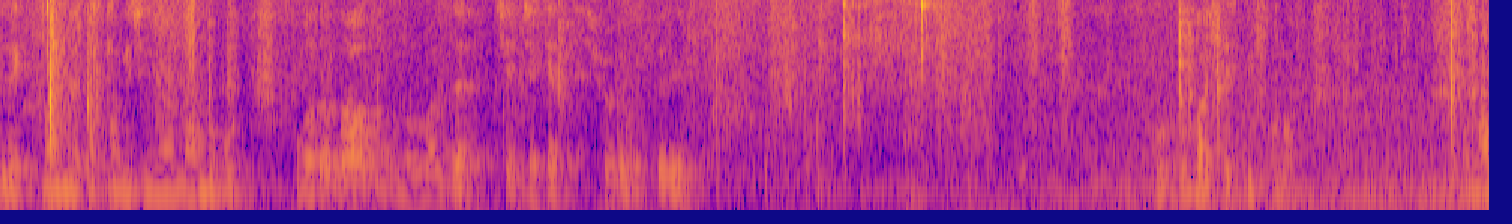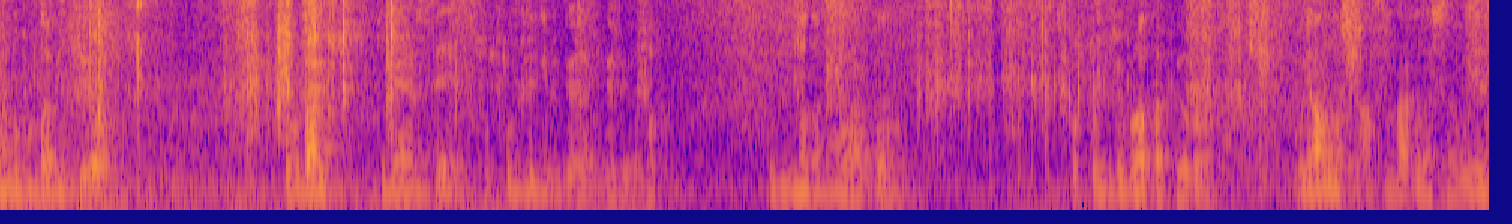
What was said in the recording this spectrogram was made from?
direkt namluya takmak için yani namlu bu, bu kadar daha uzun normalde. Şey ceket şöyle göstereyim. Bu, buradan kestik bunu. Namlu burada bitiyor. Buradan ilerisi susturucu gibi görev görüyor bu. Ucunda da bu vardı. Susturucuyu buna takıyordu. Bu yanlış aslında arkadaşlar. Buraya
